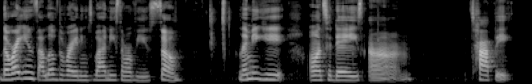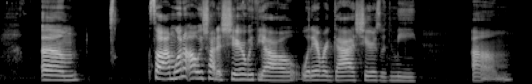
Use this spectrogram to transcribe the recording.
The ratings, I love the ratings, but I need some reviews. So, let me get on today's um topic. Um, so I'm gonna always try to share with y'all whatever God shares with me. Um,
